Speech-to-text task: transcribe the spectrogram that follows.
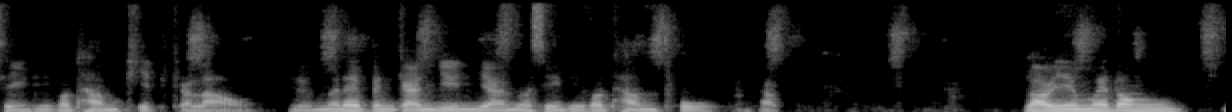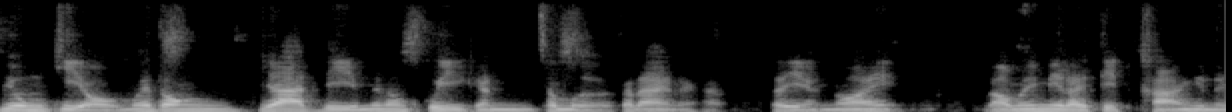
สิ่งที่เขาทาผิดกับเรา หรือไม่ได้เป็นการยืนยันว่าสิ่งที่เขาทาถูกนะครับ เรายังไม่ต้องยุ่งเกี่ยว ไม่ต้องญาติดี ไม่ต้องคุยกันเสมอก็ได้นะครับ แต่อย่างน้อยเราไม่มีอะไรติดค้างอยู่ใน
